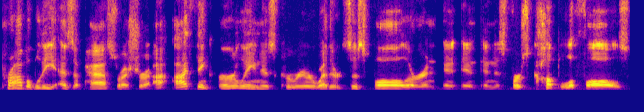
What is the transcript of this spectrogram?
probably as a pass rusher. I, I, think early in his career, whether it's this fall or in, in, in, his first couple of falls,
